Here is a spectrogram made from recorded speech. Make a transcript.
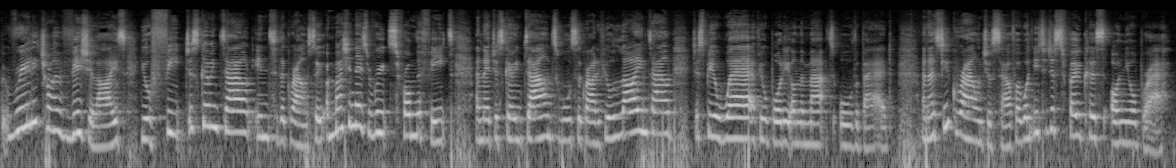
but really try and visualize your feet just going down into the ground. So imagine there's roots from the feet and they're just going down towards the ground. If you're lying down, just be aware of your body on the mat or the bed. And as you ground yourself, I want you to just focus on your breath.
